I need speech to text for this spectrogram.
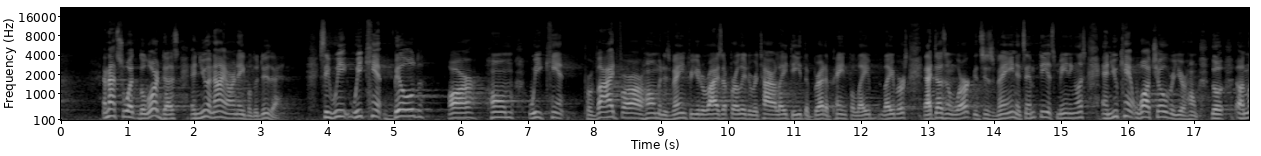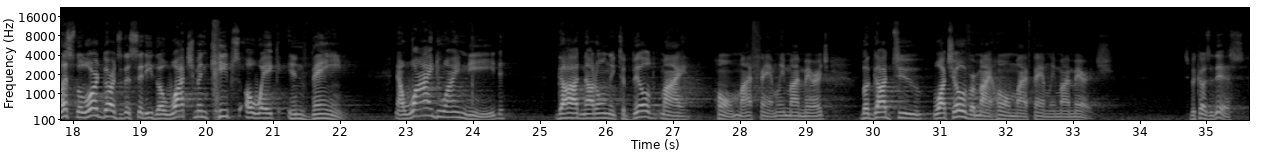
And that's what the Lord does, and you and I aren't able to do that. See, we, we can't build our home, we can't provide for our home. It is vain for you to rise up early, to retire late, to eat the bread of painful lab- labors. That doesn't work. It's just vain, it's empty, it's meaningless, and you can't watch over your home. The, unless the Lord guards the city, the watchman keeps awake in vain. Now, why do I need God not only to build my home, my family, my marriage, but God to watch over my home, my family, my marriage. It's because of this.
